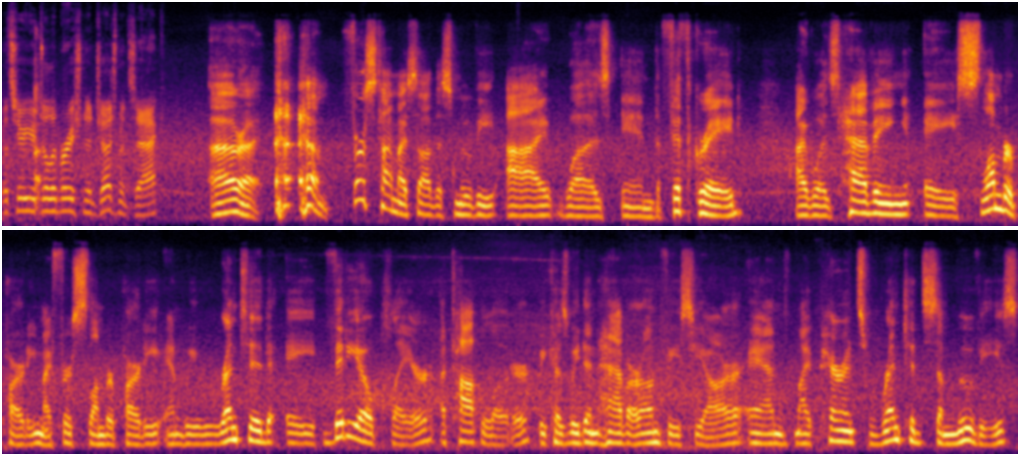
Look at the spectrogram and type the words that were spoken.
let's hear your deliberation and judgment, Zach. All right. First time I saw this movie, I was in the fifth grade. I was having a slumber party, my first slumber party, and we rented a video player, a top loader, because we didn't have our own VCR. And my parents rented some movies.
